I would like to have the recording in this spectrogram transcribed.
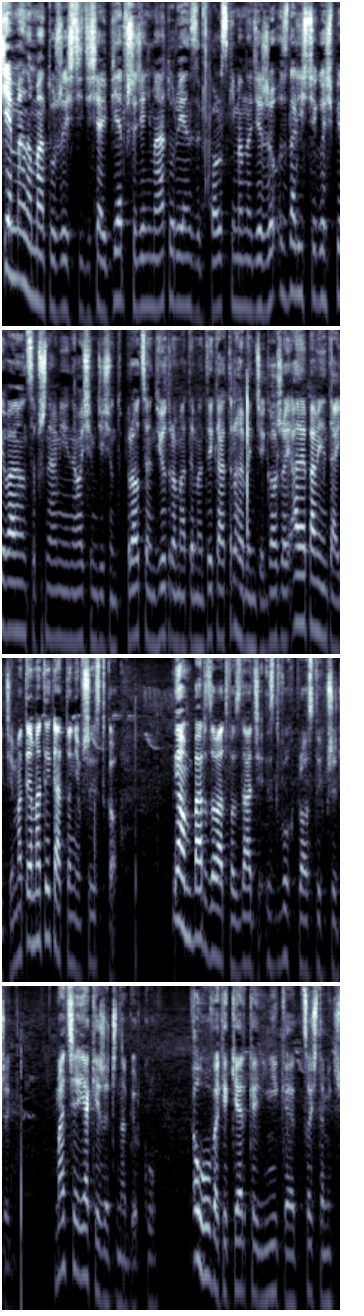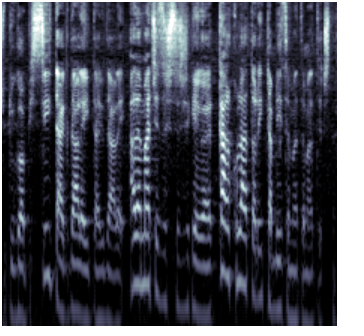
Siemano maturzyści, dzisiaj pierwszy dzień matur, język polski, mam nadzieję, że zdaliście go śpiewająco przynajmniej na 80%, jutro matematyka, trochę będzie gorzej, ale pamiętajcie, matematyka to nie wszystko. Ją bardzo łatwo zdać z dwóch prostych przyczyn. Macie jakie rzeczy na biurku? Ołówek, ekierkę, linijkę, coś tam, jakiś długopis i tak dalej, i tak dalej. Ale macie coś, coś takiego jak kalkulator i tablice matematyczne.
